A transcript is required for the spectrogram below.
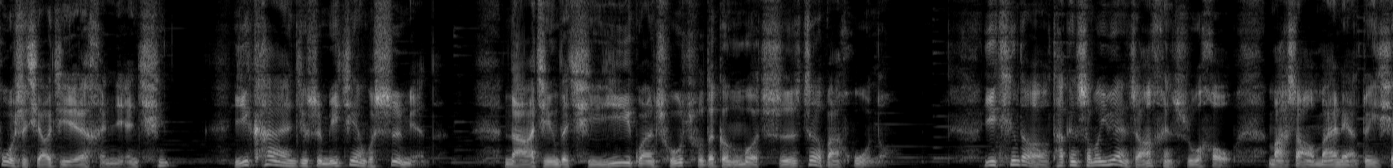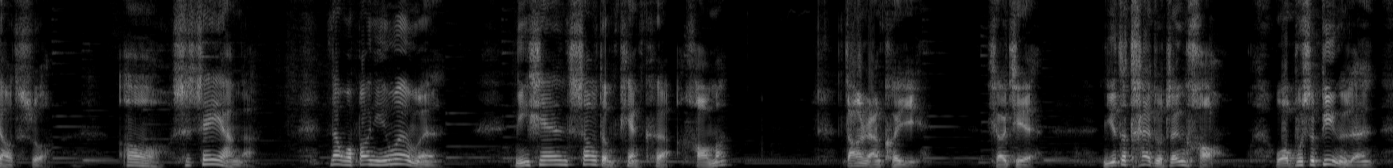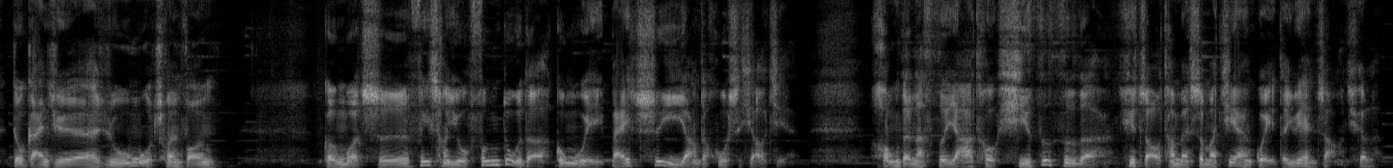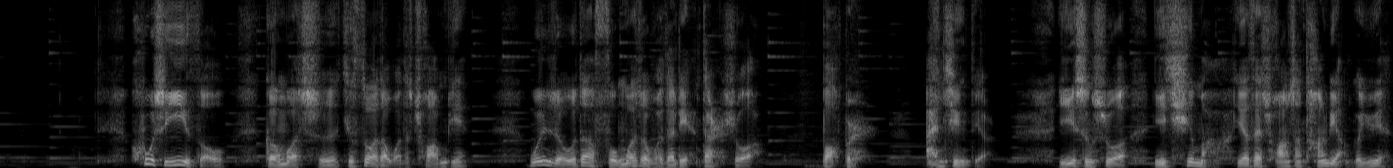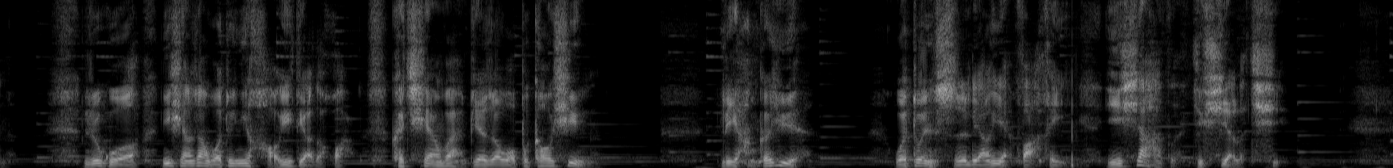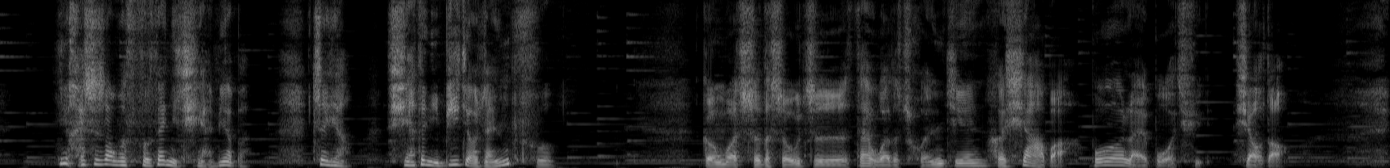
护士小姐很年轻，一看就是没见过世面的，哪经得起衣冠楚楚的耿墨池这般糊弄？一听到他跟什么院长很熟后，马上满脸堆笑地说：“哦，是这样啊，那我帮您问问，您先稍等片刻好吗？”“当然可以，小姐，你的态度真好，我不是病人都感觉如沐春风。”耿墨池非常有风度地恭维白痴一样的护士小姐。哄得那死丫头喜滋滋的去找他们什么见鬼的院长去了。护士一走，耿墨池就坐到我的床边，温柔地抚摸着我的脸蛋儿说：“宝贝儿，安静点儿医生说你起码要在床上躺两个月呢。如果你想让我对你好一点的话，可千万别惹我不高兴。两个月。”我顿时两眼发黑，一下子就泄了气。你还是让我死在你前面吧，这样显得你比较仁慈。耿墨池的手指在我的唇间和下巴拨来拨去，笑道：“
